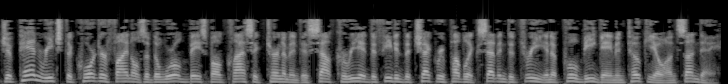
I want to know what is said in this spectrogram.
Japan reached the quarter-finals of the World Baseball Classic tournament as South Korea defeated the Czech Republic 7-3 in a Pool B game in Tokyo on Sunday.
